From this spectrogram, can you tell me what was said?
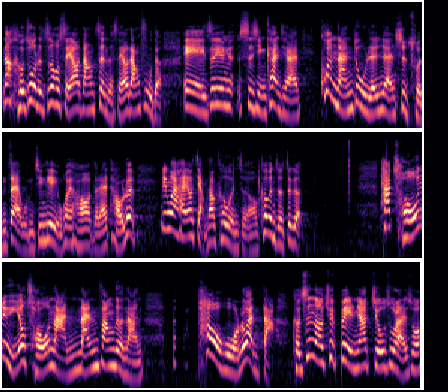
那合作了之后，谁要当正的，谁要当副的？哎，这件事情看起来困难度仍然是存在。我们今天也会好好的来讨论。另外还要讲到柯文哲哦，柯文哲这个他丑女又丑男，南方的男。炮火乱打，可是呢，却被人家揪出来说：“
